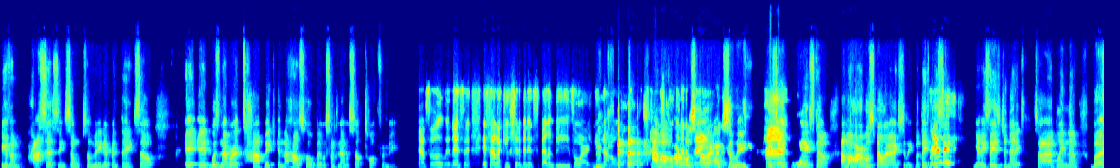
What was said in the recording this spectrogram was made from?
because I'm processing so so many different things. So it, it was never a topic in the household, but it was something that was self-taught for me. Absolutely. Listen, it sounds like you should have been in spelling bees or, you know. I'm a horrible speller, actually. Huh? They say genetics, though. I'm a horrible speller, actually. But they, really? they say, yeah, they say it's genetics. So I blame them. But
